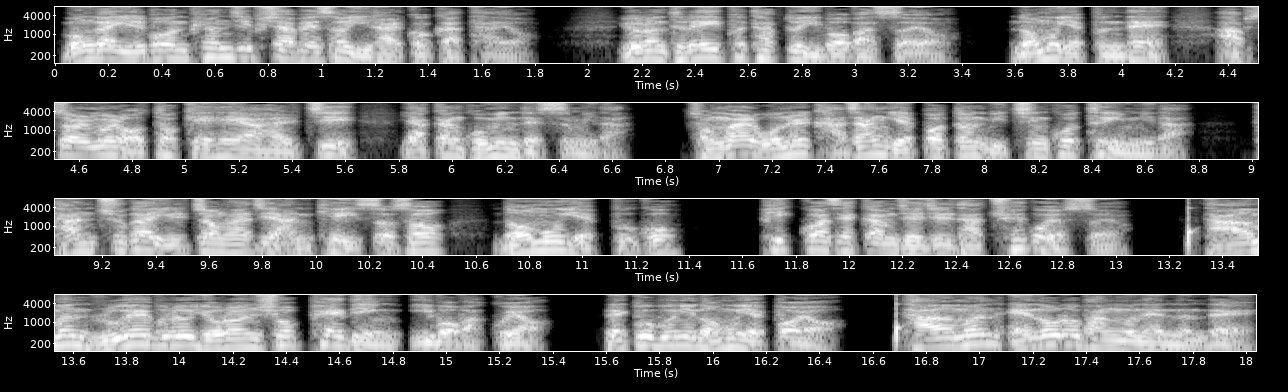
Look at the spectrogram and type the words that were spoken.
뭔가 일본 편집샵에서 일할 것 같아요. 요런 드레이프 탑도 입어봤어요. 너무 예쁜데 앞설물 어떻게 해야 할지 약간 고민됐습니다. 정말 오늘 가장 예뻤던 미친 코트입니다. 단추가 일정하지 않게 있어서 너무 예쁘고 핏과 색감 재질 다 최고였어요. 다음은 루에브르 요런 쇼 패딩 입어봤고요. 넥 부분이 너무 예뻐요. 다음은 에노로 방문했는데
